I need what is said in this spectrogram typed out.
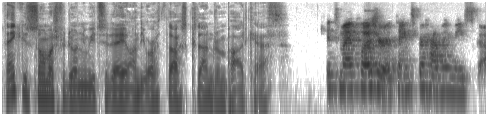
thank you so much for joining me today on the Orthodox Conundrum podcast. It's my pleasure. Thanks for having me, Scott.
